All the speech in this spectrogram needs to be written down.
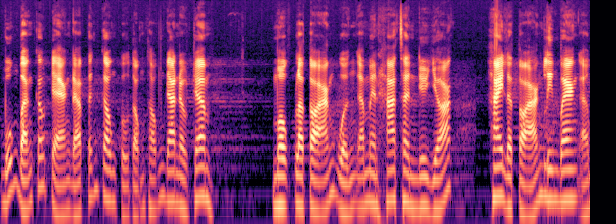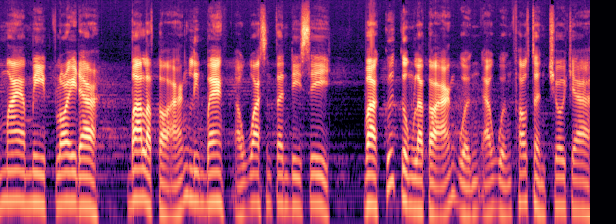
bốn bản cáo trạng đã tấn công cựu tổng thống Donald Trump. Một là tòa án quận ở Manhattan, New York, hai là tòa án liên bang ở Miami, Florida, ba là tòa án liên bang ở Washington DC và cuối cùng là tòa án quận ở quận Fulton, Georgia.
